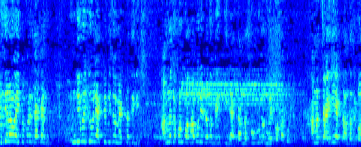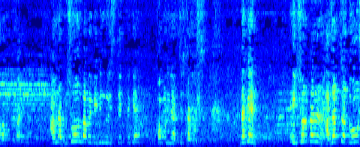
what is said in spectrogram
নিজেরাও এই ব্যাপারে দেখেন ইন্ডিভিজুয়াল অ্যাক্টিভিজম একটা জিনিস। আমরা যখন কথা বলি, এটা তো ব্যক্তি না একটা আমরা সংগঠন হয়ে কথা বলি। আমরা চাইলেই একটা আন্দাজে কথা বলতে পারি না। আমরা ভীষণভাবে বিভিন্ন স্টেট থেকে খবর নেওয়ার চেষ্টা করেছি। দেখেন, এই সরকারের হাজারটা দোষ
